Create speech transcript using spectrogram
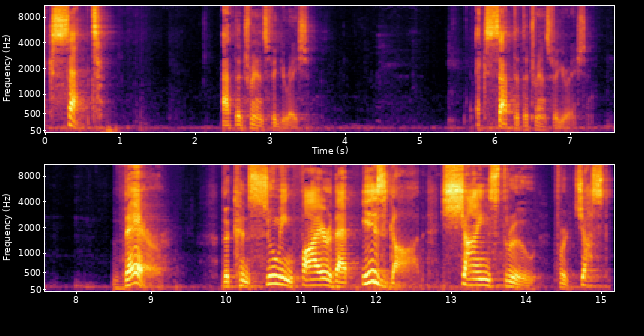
Except at the transfiguration. Except at the transfiguration. There, the consuming fire that is God shines through for just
